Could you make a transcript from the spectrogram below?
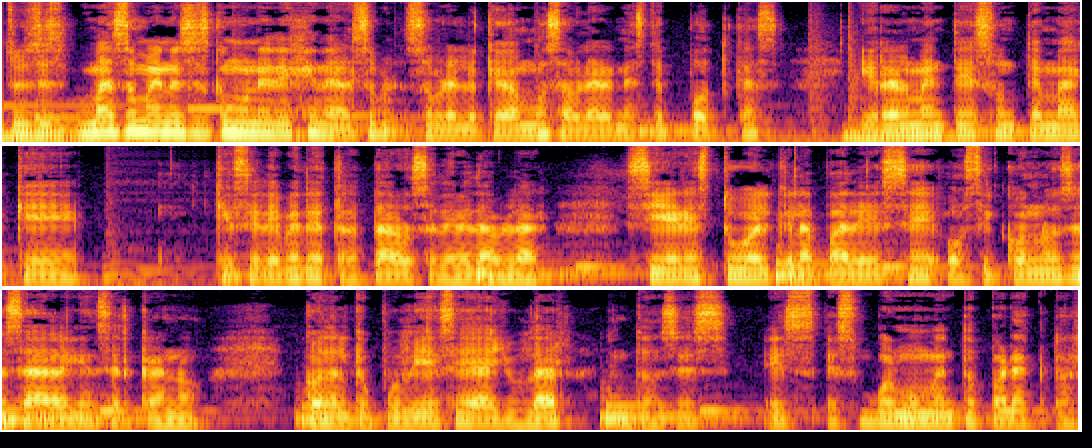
Entonces, más o menos es como una idea general sobre, lo que vamos a hablar en este podcast y realmente es un tema que, se debe de tratar o se debe de hablar si eres tú el que la padece o si conoces a alguien cercano con el que pudiese ayudar, entonces es, un buen momento para actuar.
